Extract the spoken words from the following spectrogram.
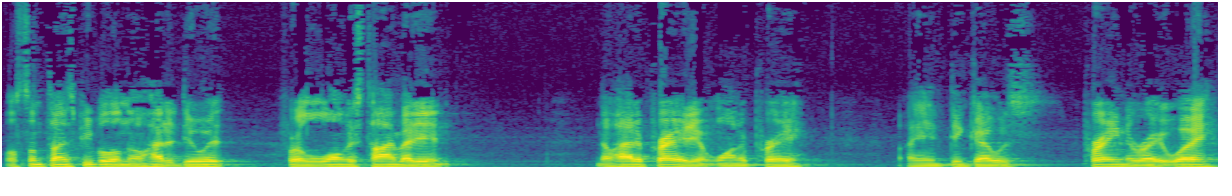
well, sometimes people don't know how to do it. For the longest time, I didn't know how to pray. I didn't want to pray. I didn't think I was praying the right way.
